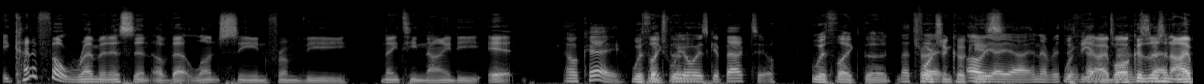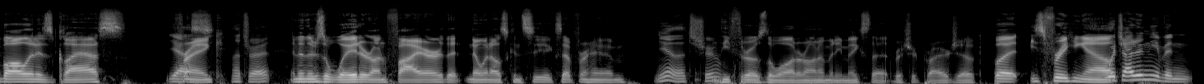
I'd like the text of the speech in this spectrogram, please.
it kind of felt reminiscent of that lunch scene from the 1990 It Okay. With, which like, we the- always get back to. with like the That's fortune right. Oh, cookies. Oh, yeah, yeah, and everything with the eyeball because there's an eyeball in his glass. Yes, Frank. that's right. And then there's a waiter on fire that no one else can see except for him. Yeah, that's true. He throws the water on him and he makes that Richard Pryor joke. But he's freaking out. Which I didn't even.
